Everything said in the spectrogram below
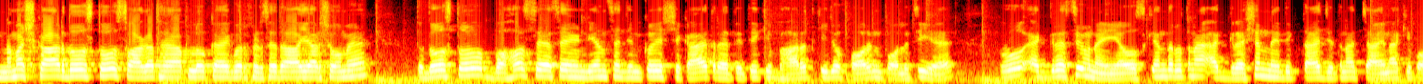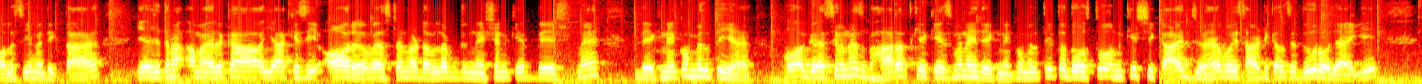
नमस्कार दोस्तों, स्वागत है आप लोग का एक बार फिर से द आई आर शो में। तो दोस्तों, बहुत से ऐसे इंडियंस हैं जिनको ये शिकायत रहती थी कि भारत की जो फॉरेन पॉलिसी है, वो एग्रेसिव नहीं है। उसके अंदर उतना एग्रेशन नहीं दिखता है जितना चाइना की पॉलिसी में दिखता है, या जितना अमेरिका या किसी और वेस्टर्न और डेवलप्ड नेशन के देश में देखने को मिलती है। वो अग्रेसिवनेस भारत के केस में नहीं देखने को मिलती। तो दोस्तों, उनकी शिकायत जो है, वो इस आर्टिकल से दूर हो जाएगी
